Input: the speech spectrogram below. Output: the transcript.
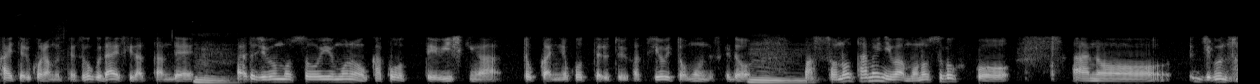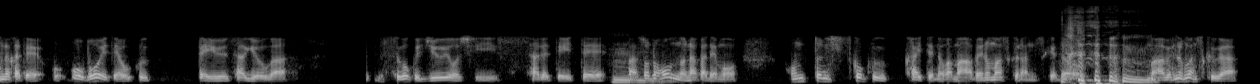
書いてるコラムってすごく大好きだったんで、うん、割と自分もそういうものを書こうっていう意識がどっかに残ってるというか強いと思うんですけど、うん、まあ、そのためにはものすごくこうあの自分の中で覚えておくっていう作業がすごく重要視されていて、うん、まあ、その本の中でも本当にしつこく書いてるのが、まあ、アベノマスクなんですけど、まあ、アベノマスクが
